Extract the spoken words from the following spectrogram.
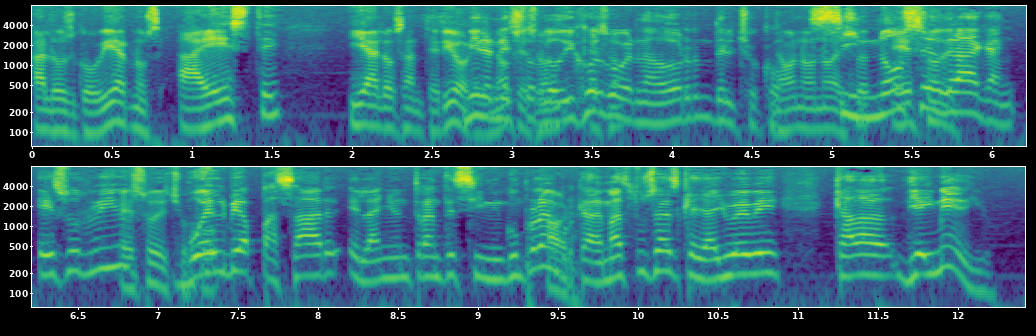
a los gobiernos, a este y a los anteriores. Miren, ¿no? eso son- lo dijo el gobernador del Chocó. No, no, no, si eso- no eso se de- dragan esos ríos, vuelve a pasar el año entrante sin ningún problema, Ahora. porque además tú sabes que allá llueve cada día y medio. Es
